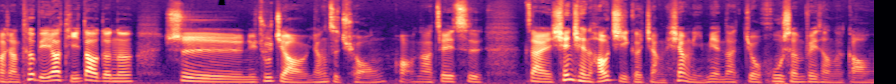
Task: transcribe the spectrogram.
那想特别要提到的呢，是女主角杨紫琼。哦，那这一次在先前好几个奖项里面，那就呼声非常的高。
